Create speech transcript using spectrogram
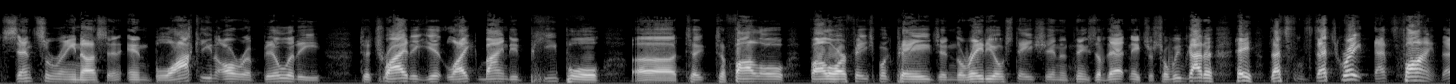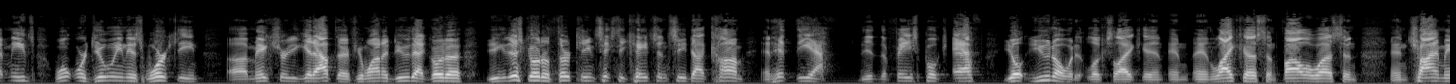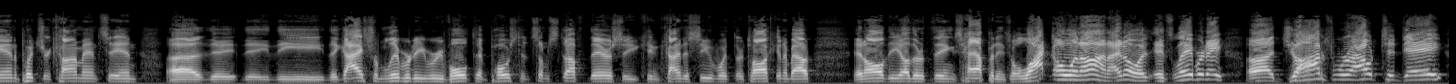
censoring us and, and blocking our ability to try to get like-minded people uh, to to follow follow our Facebook page and the radio station and things of that nature. So we've got to. Hey, that's that's great. That's fine. That means what we're doing is working. Uh, make sure you get out there. If you want to do that, go to you just go to 1360khnc.com and hit the F, the, the Facebook F you'll you know what it looks like and, and, and like us and follow us and, and chime in and put your comments in. Uh, the, the, the, the guys from Liberty Revolt have posted some stuff there so you can kind of see what they're talking about and all the other things happening. So a lot going on. I know it's Labor Day. Uh, jobs were out today.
